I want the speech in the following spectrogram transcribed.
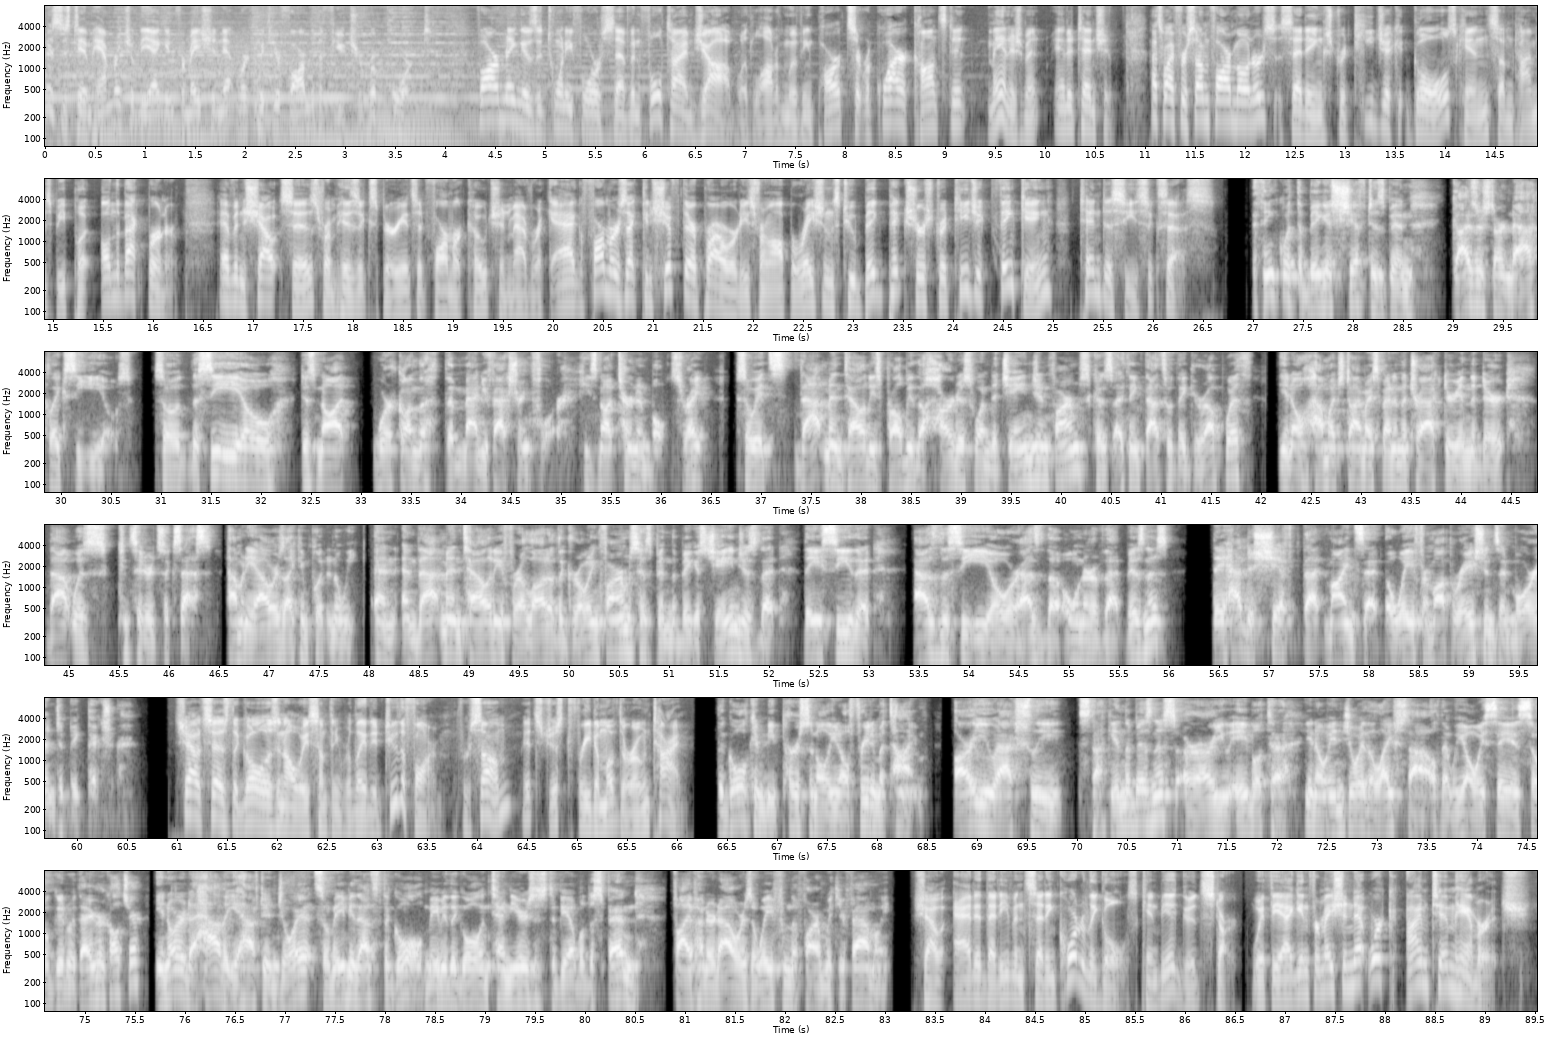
This is Tim Hammerich of the Ag Information Network with your Farm of the Future report. Farming is a 24 7 full time job with a lot of moving parts that require constant management and attention. That's why, for some farm owners, setting strategic goals can sometimes be put on the back burner. Evan Shout says from his experience at Farmer Coach and Maverick Ag, farmers that can shift their priorities from operations to big picture strategic thinking tend to see success. I think what the biggest shift has been guys are starting to act like CEOs. So the CEO does not work on the, the manufacturing floor. He's not turning bolts, right? So it's that mentality is probably the hardest one to change in farms because I think that's what they grew up with. You know, how much time I spent in the tractor in the dirt, that was considered success. How many hours I can put in a week. And and that mentality for a lot of the growing farms has been the biggest change is that they see that as the CEO or as the owner of that business, they had to shift that mindset away from operations and more into big picture. Shout says the goal isn't always something related to the farm. For some, it's just freedom of their own time. The goal can be personal, you know, freedom of time. Are you actually stuck in the business or are you able to, you know, enjoy the lifestyle that we always say is so good with agriculture? In order to have it, you have to enjoy it. So maybe that's the goal. Maybe the goal in 10 years is to be able to spend 500 hours away from the farm with your family. Shout added that even setting quarterly goals can be a good start. With the Ag Information Network, I'm Tim Hammerich.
